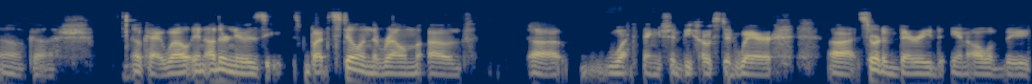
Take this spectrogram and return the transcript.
Oh gosh. Okay, well, in other news, but still in the realm of uh, what things should be hosted where, uh, sort of buried in all of the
